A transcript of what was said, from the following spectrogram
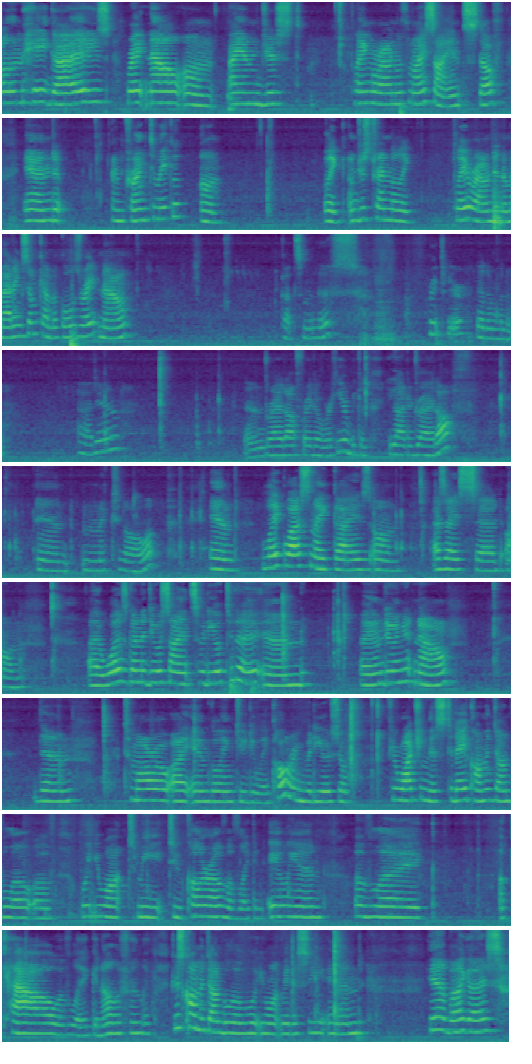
Um, hey guys. Right now, um, I am just playing around with my science stuff, and I'm trying to make a, um, like, I'm just trying to, like, play around, and I'm adding some chemicals right now. Got some of this right here that I'm gonna add in. And dry it off right over here because you gotta dry it off and mix it all up. And like last night, guys, um, as I said, um, I was gonna do a science video today, and I am doing it now. Then tomorrow I am going to do a coloring video. So if you're watching this today, comment down below of what you want me to color of, of like an alien, of like a cow, of like an elephant. Like, just comment down below what you want me to see. And yeah, bye guys.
